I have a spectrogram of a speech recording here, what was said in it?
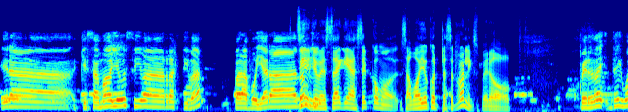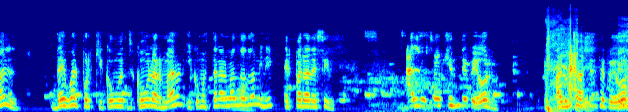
era que Samoa Joe se iba a reactivar para apoyar a Sí, Dominic, yo pensaba que iba a ser como Samoa Joe contra Seth Rollins, pero. pero da, da igual. Da igual porque cómo, cómo lo armaron y cómo están armando a Dominic es para decir, han luchado gente peor. Ha luchado gente peor.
